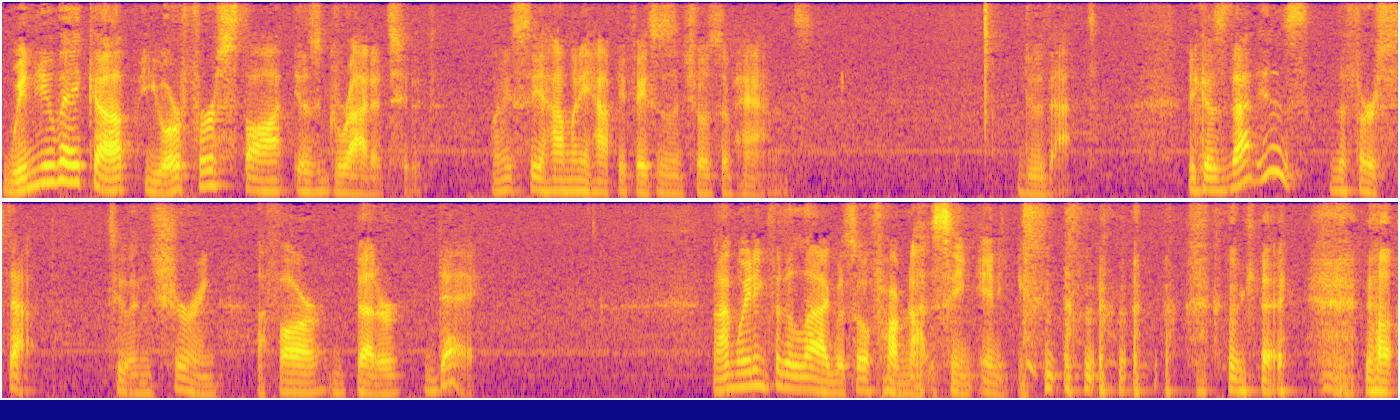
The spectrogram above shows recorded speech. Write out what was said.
when you wake up, your first thought is gratitude? Let me see how many happy faces and shows of hands. Do that. Because that is the first step to ensuring a far better day. I'm waiting for the lag, but so far I'm not seeing any. okay, now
